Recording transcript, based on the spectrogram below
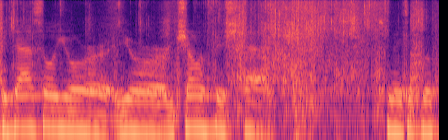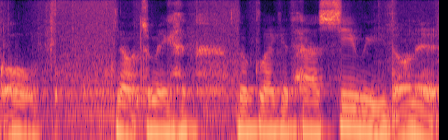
bedazzle your your jellyfish head to make it look old. No, to make it look like it has seaweed on it.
